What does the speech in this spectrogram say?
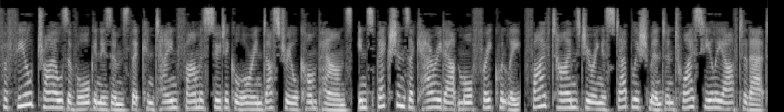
For field trials of organisms that contain pharmaceutical or industrial compounds, inspections are carried out more frequently five times during establishment and twice yearly after that.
